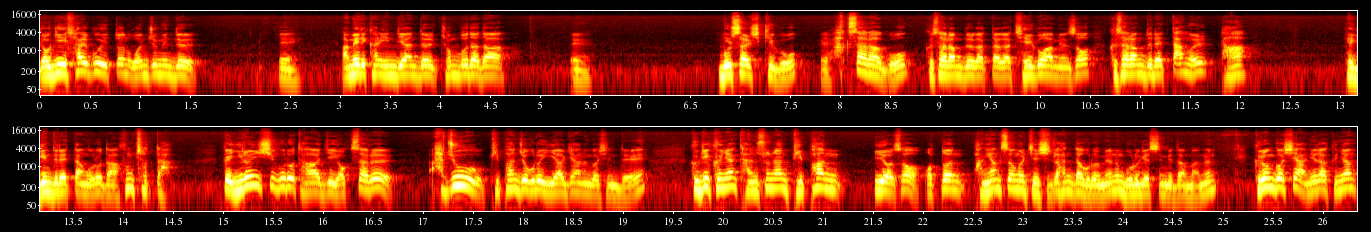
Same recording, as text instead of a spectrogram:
여기 살고 있던 원주민들, 예, 아메리칸 인디안들 전부 다 다 예, 몰살시키고 예, 학살하고 그 사람들 갖다가 제거하면서 그 사람들의 땅을 다 백인들의 땅으로 다 훔쳤다. 그러니까 이런 식으로 다 이제 역사를 아주 비판적으로 이야기하는 것인데 그게 그냥 단순한 비판이어서 어떤 방향성을 제시를 한다 그러면은 모르겠습니다만은 그런 것이 아니라 그냥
